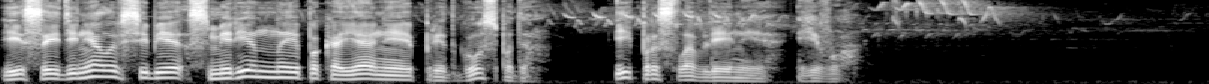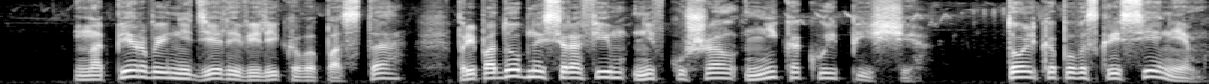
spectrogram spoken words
и соединяло в себе смиренное покаяние пред Господом и прославление Его. На первой неделе Великого Поста преподобный Серафим не вкушал никакой пищи. Только по воскресеньям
